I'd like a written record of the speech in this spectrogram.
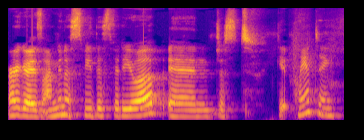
All right, guys, I'm going to speed this video up and just get planting.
